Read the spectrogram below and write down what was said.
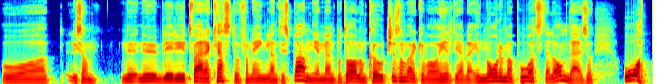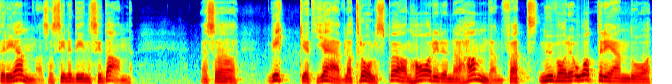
och liksom, nu, nu blir det ju tvära kast då från England till Spanien, men på tal om coacher som verkar vara helt jävla enorma på att ställa om det här, så återigen, alltså Zinedine Zidane. Alltså, vilket jävla trollspö han har i den där handen. För att nu var det återigen då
